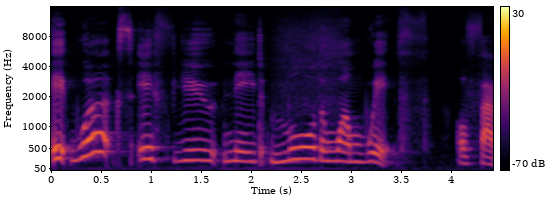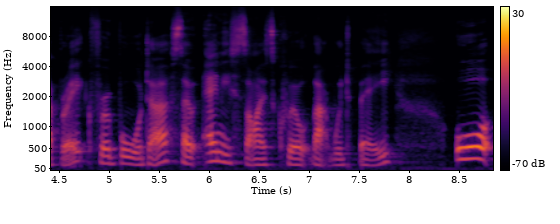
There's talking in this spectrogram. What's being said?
it works if you need more than one width of fabric for a border, so any size quilt that would be, or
